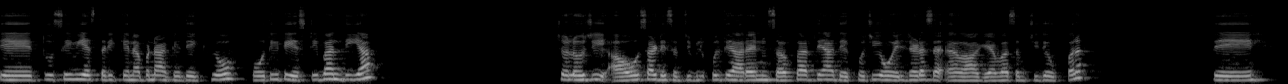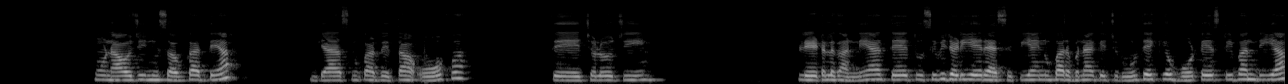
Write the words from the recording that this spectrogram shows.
ਤੇ ਤੁਸੀਂ ਵੀ ਇਸ ਤਰੀਕੇ ਨਾਲ ਬਣਾ ਕੇ ਦੇਖਿਓ, ਬਹੁਤ ਹੀ ਟੇਸਟੀ ਬਣਦੀ ਆ। ਚਲੋ ਜੀ, ਆਓ ਸਾਡੀ ਸਬਜ਼ੀ ਬਿਲਕੁਲ ਤਿਆਰ ਹੈ ਇਹਨੂੰ ਸਰਵ ਕਰਦੇ ਆ। ਦੇਖੋ ਜੀ ਆਇਲ ਜਿਹੜਾ ਆ ਗਿਆ ਵਾ ਸਬਜ਼ੀ ਦੇ ਉੱਪਰ। ਤੇ ਹੁਣ ਆਓ ਜੀ ਇਹਨੂੰ ਸਰਵ ਕਰਦੇ ਆ ਗੈਸ ਨੂੰ ਕਰ ਦਿੱਤਾ ਆਫ ਤੇ ਚਲੋ ਜੀ ਪਲੇਟ ਲਗਾਉਂਦੇ ਆ ਤੇ ਤੁਸੀਂ ਵੀ ਜਿਹੜੀ ਇਹ ਰੈਸਿਪੀ ਆ ਇਹਨੂੰ ਘਰ ਬਣਾ ਕੇ ਜ਼ਰੂਰ ਦੇਖਿਓ, ਬਹੁਤ ਟੇਸਟੀ ਬਣਦੀ ਆ।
